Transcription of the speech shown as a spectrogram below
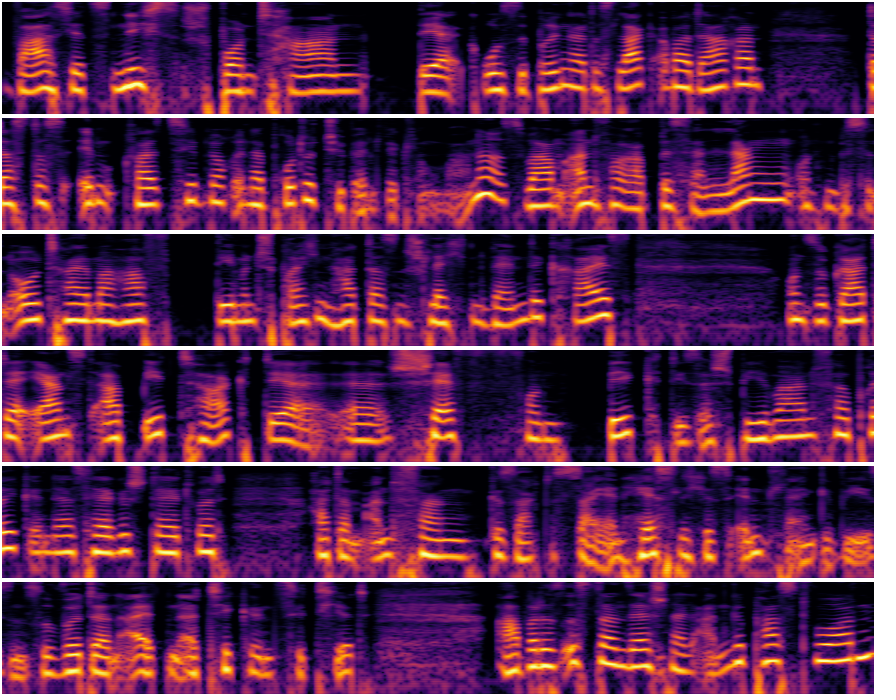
war es jetzt nicht spontan der große Bringer. Das lag aber daran, dass das im Prinzip noch in der Prototypentwicklung war. Ne? Es war am Anfang ein bisschen lang und ein bisschen oldtimerhaft. Dementsprechend hat das einen schlechten Wendekreis. Und sogar der Ernst A. Betag, der äh, Chef von Big, dieser Spielwarenfabrik, in der es hergestellt wird, hat am Anfang gesagt, es sei ein hässliches Entlein gewesen. So wird er in alten Artikeln zitiert. Aber das ist dann sehr schnell angepasst worden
